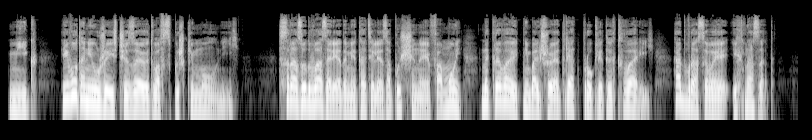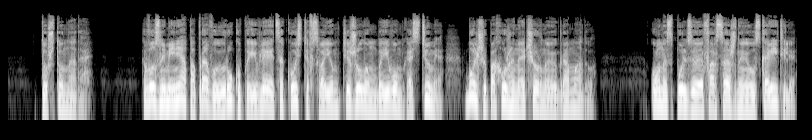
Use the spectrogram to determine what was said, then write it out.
Миг, и вот они уже исчезают во вспышке молний. Сразу два заряда метателя, запущенные Фомой, накрывают небольшой отряд проклятых тварей, отбрасывая их назад. То, что надо. Возле меня по правую руку появляется Костя в своем тяжелом боевом костюме, больше похожий на черную громаду. Он, используя форсажные ускорители,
